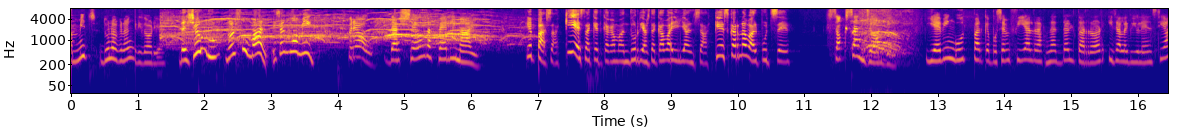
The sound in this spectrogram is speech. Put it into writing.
enmig d'una gran gridòria. Deixeu-lo, no el feu mal, és el meu amic. Prou, deixeu de fer-li mal. Què passa? Qui és aquest cagamandúrries de cavall i llança? Què és carnaval, potser? Soc Sant Jordi i he vingut perquè posem fi al regnat del terror i de la violència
